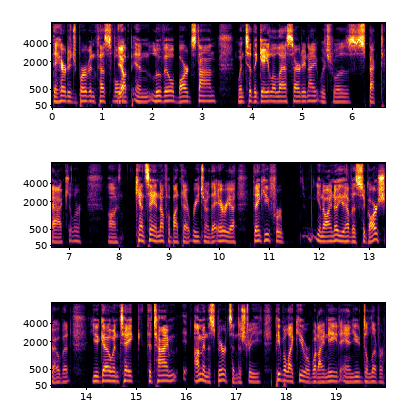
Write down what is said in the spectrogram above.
the Heritage Bourbon Festival Yep. up in Louisville, Bardstown. Went to the gala last Saturday night, which was spectacular. Uh, can't say enough about that region or the area. Thank you for, you know, I know you have a cigar show, but you go and take the time. I'm in the spirits industry. People like you are what I need, and you deliver.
